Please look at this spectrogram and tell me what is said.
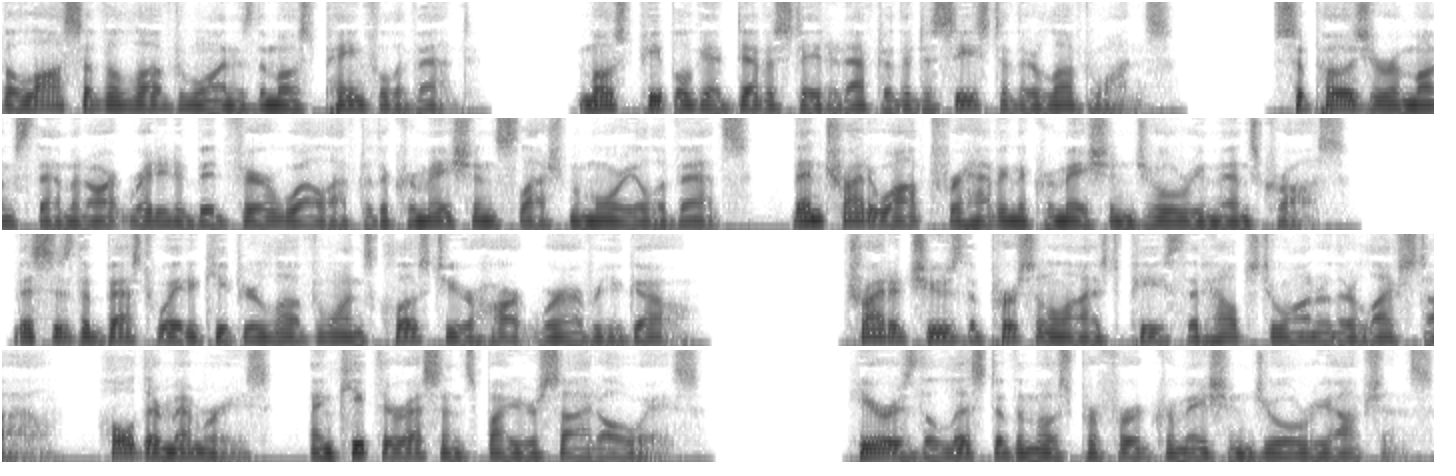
The loss of the loved one is the most painful event. Most people get devastated after the deceased of their loved ones. Suppose you're amongst them and aren't ready to bid farewell after the cremation slash memorial events, then try to opt for having the cremation jewelry men's cross. This is the best way to keep your loved ones close to your heart wherever you go. Try to choose the personalized piece that helps to honor their lifestyle, hold their memories, and keep their essence by your side always. Here is the list of the most preferred cremation jewelry options.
